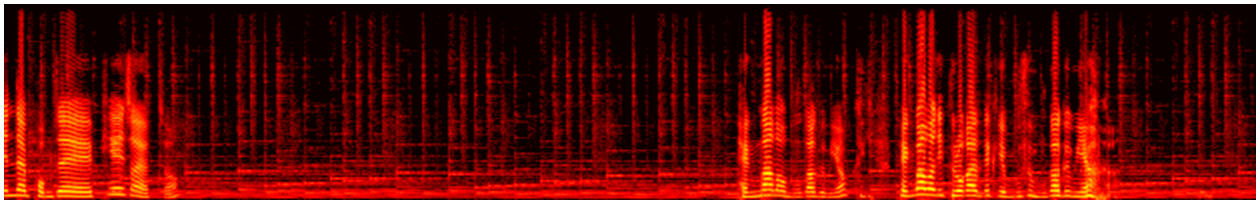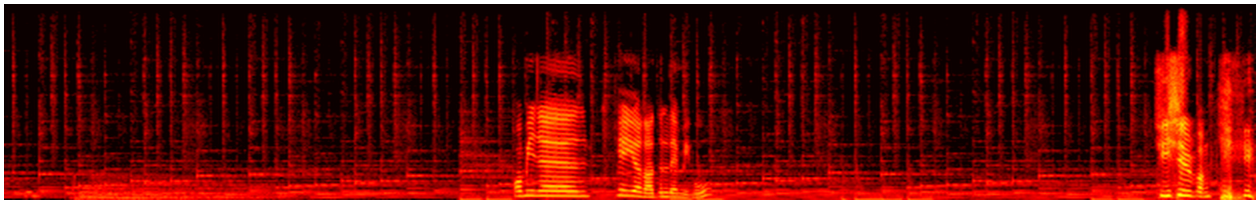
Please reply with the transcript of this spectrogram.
옛날 범죄 피해자였죠. 백만원 무과금이요? 그게 100만 원이 들어가는데 그게 무슨 무과금이야? 범인은 국회의원 아들내미고. 뒤실방기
